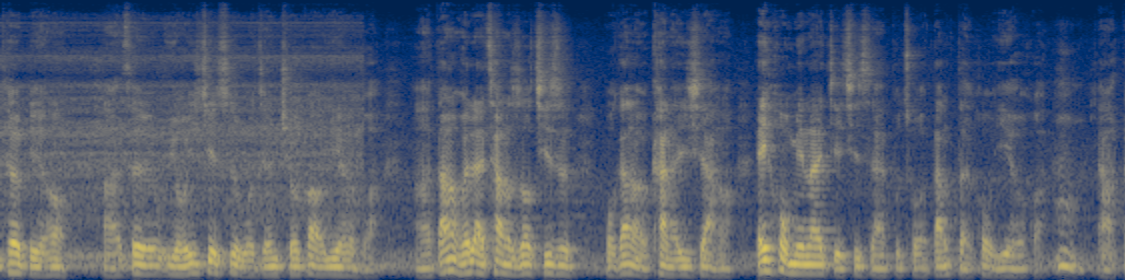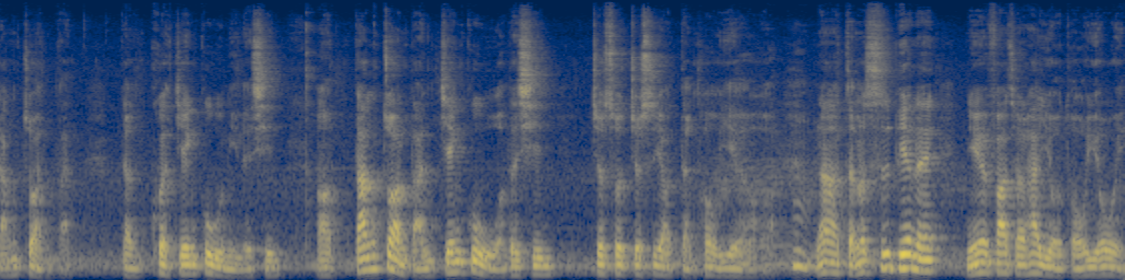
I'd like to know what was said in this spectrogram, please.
特别哈啊，这有一件事我曾求告耶和华啊。当然回来唱的时候，其实我刚好看了一下哈，哎，后面那一节其实还不错。当等候耶和华，嗯，啊，当壮胆，等会坚固你的心啊。当壮胆坚固我的心，就说就是要等候耶和华。嗯，那整个诗篇呢，你会发出它有头有尾。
